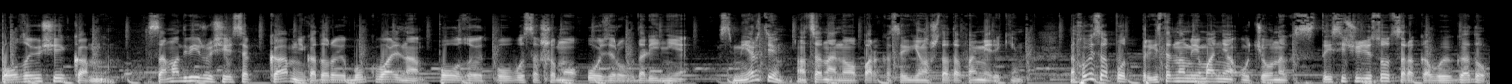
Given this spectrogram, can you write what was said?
Ползающие камни. Самодвижущиеся камни, которые буквально ползают по высохшему озеру в долине смерти Национального парка Соединенных Штатов Америки находится под пристальным вниманием ученых с 1940-х годов.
